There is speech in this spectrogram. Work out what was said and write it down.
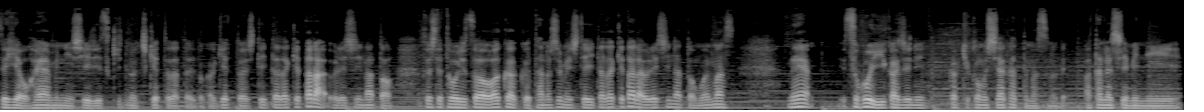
ぜひお早めに CD 付きのチケットだったりとかゲットしていただけたら嬉しいなと。そして当日はワクワク楽しみにしていただけたら嬉しいなと思います。ね。すごいいい感じに楽曲も仕上がってますのでお楽しみに。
